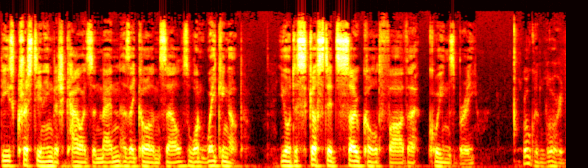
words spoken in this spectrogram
These Christian English cowards and men, as they call themselves, want waking up. Your disgusted so called father, Queensberry. Oh, good lord.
